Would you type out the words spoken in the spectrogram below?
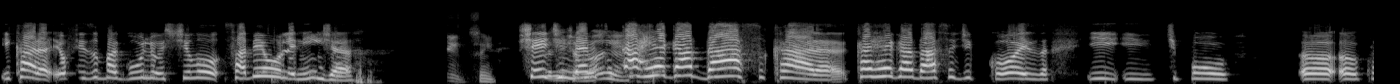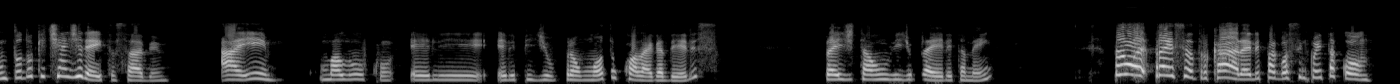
E, cara, eu fiz o bagulho estilo, sabe o Leninja? Sim, sim. Cheio de Leninja mérito, carregadaço, cara. Carregadaço de coisa. E, e, tipo, ah, com tudo que tinha direito, sabe? Aí, o maluco, ele, ele pediu pra um outro colega deles pra editar um vídeo pra ele também. Pra, pra esse outro cara, ele pagou 50 conto.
